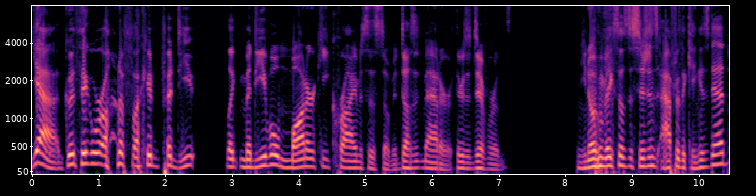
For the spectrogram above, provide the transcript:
Yeah, good thing we're on a fucking medi- like medieval monarchy crime system. It doesn't matter. There's a difference. And you know who makes those decisions after the king is dead?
